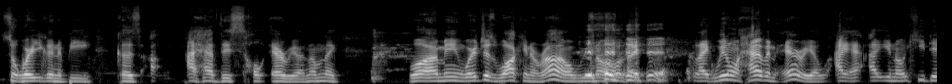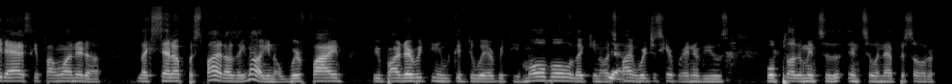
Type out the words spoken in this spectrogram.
so where are you gonna be? Because I, I have this whole area, and I'm like, well, I mean, we're just walking around, you know, like like we don't have an area. I, I, you know, he did ask if I wanted to like set up a spot. I was like, no, you know, we're fine. We brought everything. We could do everything mobile. Like, you know, it's Yeah. fine. We're just here for interviews. We'll plug them into into an episode or,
